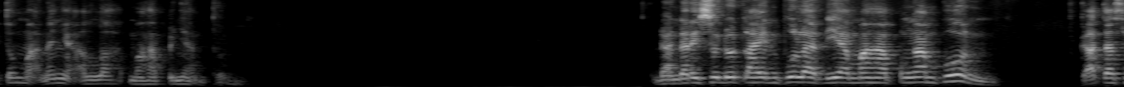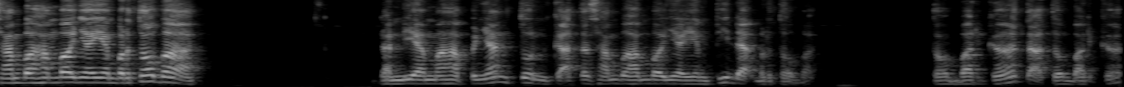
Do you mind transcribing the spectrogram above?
Itu maknanya Allah maha penyantun. Dan dari sudut lain pula dia maha pengampun ke atas hamba-hambanya yang bertobat. Dan dia maha penyantun ke atas hamba-hambanya yang tidak bertobat. Tobat ke, tak tobat ke,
